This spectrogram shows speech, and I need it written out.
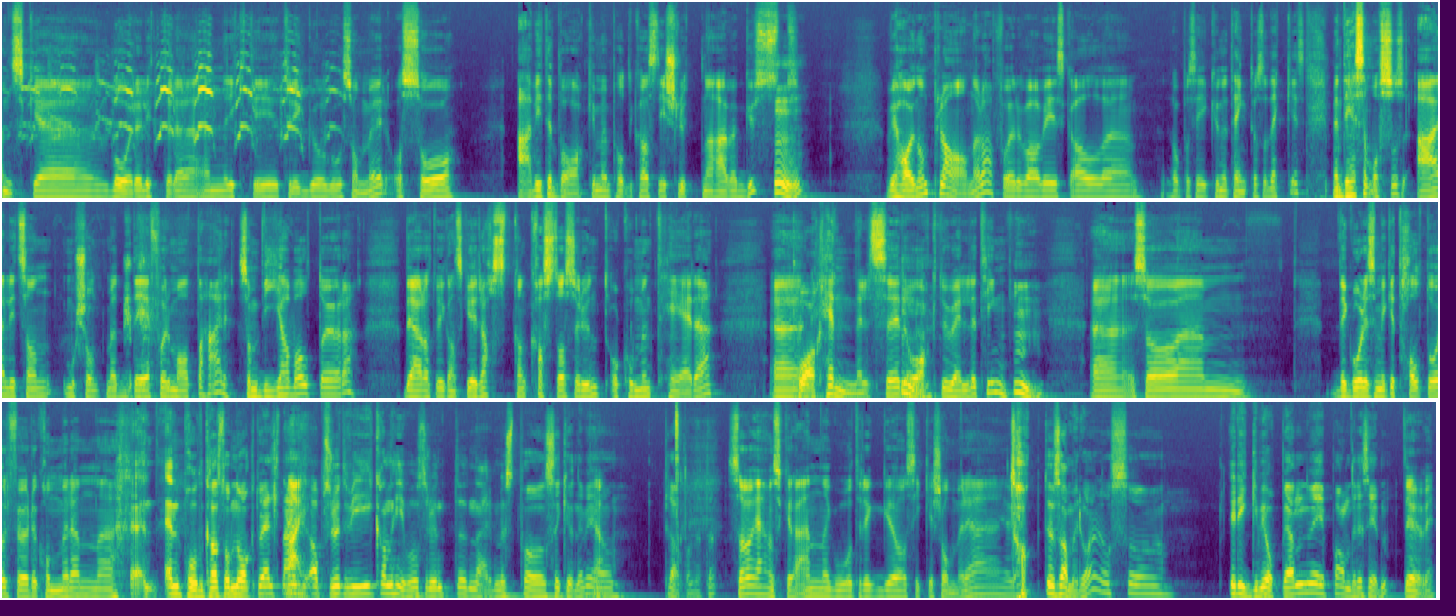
Ønske våre lyttere en riktig trygg og god sommer. Og så er vi tilbake med podkast i slutten av august. Vi har jo noen planer da for hva vi skal eh, si, kunne tenkt oss å dekkes. Men det som også er litt sånn morsomt med det formatet her, som vi har valgt å gjøre, det er at vi ganske raskt kan kaste oss rundt og kommentere eh, hendelser og aktuelle ting. Eh, så um, det går liksom ikke et halvt år før det kommer en uh... En, en podkast om noe aktuelt? Nei, Nei. absolutt. Vi kan hive oss rundt nærmest på sekundet vi og prate om dette. Så jeg ønsker deg en god, trygg og sikker sommer. Jeg, Takk det samme, Roar. Og så rigger vi opp igjen på andre siden. Det gjør vi.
